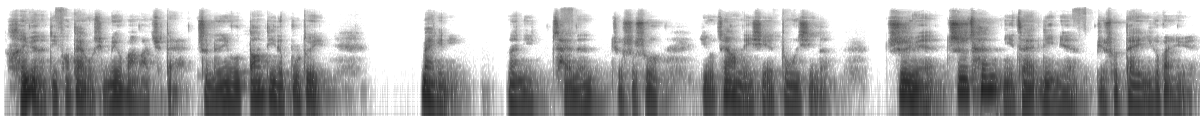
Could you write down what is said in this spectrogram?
很远的地方带过去，没有办法去带，只能由当地的部队卖给你，那你才能就是说有这样的一些东西呢，支援支撑你在里面，比如说待一个半月，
